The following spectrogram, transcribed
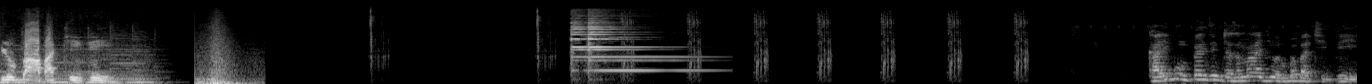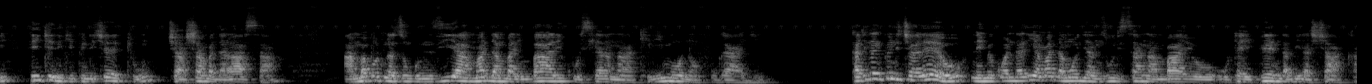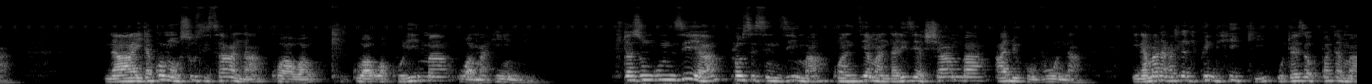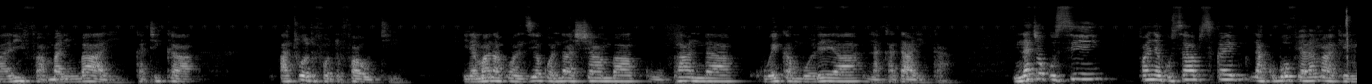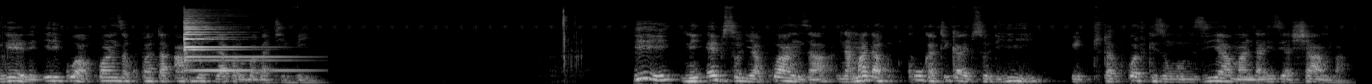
Rubaba TV. Karibu mpenzi mtazamaji wa Rubaba TV. Hiki ni kipindi chetu cha Shamba Darasa ambapo tunazungumzia mada mbalimbali kuhusiana na kilimo na ufugaji. Katika kipindi cha leo nimekuandalia mada moja nzuri sana ambayo utaipenda bila shaka, na itakuwa mahususi sana kwa wa- kwa wakulima wa mahindi. Tutazungumzia process nzima kuanzia maandalizi ya shamba hadi kuvuna. Ina maana katika kipindi hiki utaweza kupata maarifa mbalimbali katika hatua tofauti tofauti. Ina maana kuanzia kuandaa shamba, kupanda, kuweka mbolea na kadhalika. Ninachokusii fanya kusubscribe na kubofya alama ya kengele ili kuwa wa kwanza kupata update hapa Rubaba TV. Hii ni episode ya kwanza na mada kuu katika episode hii tutakuwa tukizungumzia maandalizi ya shamba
